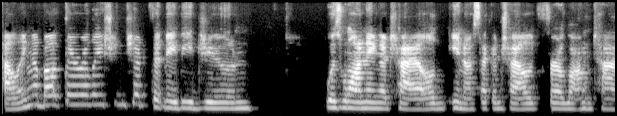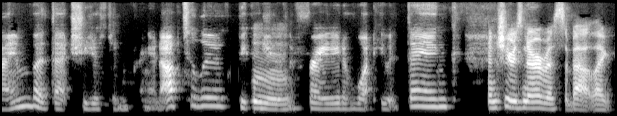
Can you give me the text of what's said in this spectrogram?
telling about their relationship that maybe June was wanting a child, you know, second child for a long time, but that she just didn't bring it up to Luke because she was Mm. afraid of what he would think. And she was nervous about like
